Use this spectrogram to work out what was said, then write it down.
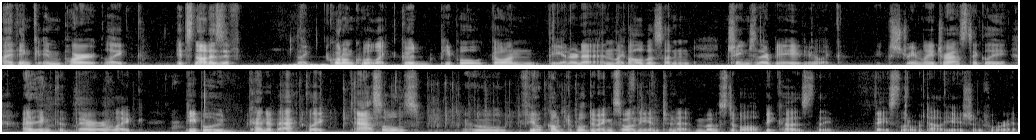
I think in part like it's not as if like quote unquote like good people go on the internet and like all of a sudden change their behavior like extremely drastically. I think that there are like people who kind of act like assholes who feel comfortable doing so on the internet most of all because they face little retaliation for it.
